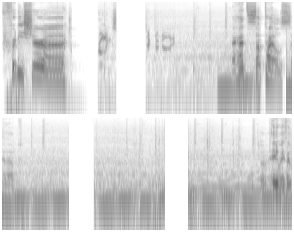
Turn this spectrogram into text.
pretty sure uh, Rolling Sector 9. I had subtitles set up. So anyways, uh,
